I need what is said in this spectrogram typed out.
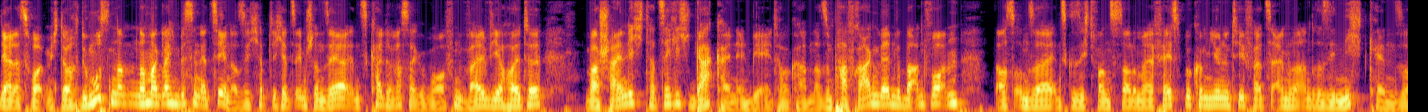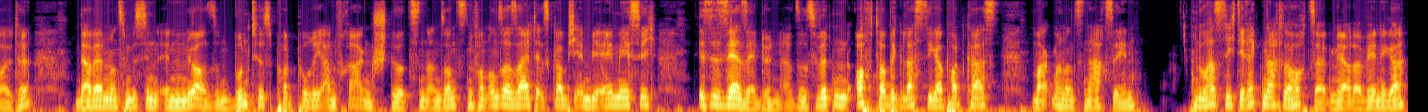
Ja, das freut mich doch. Du musst noch, mal gleich ein bisschen erzählen. Also ich habe dich jetzt eben schon sehr ins kalte Wasser geworfen, weil wir heute wahrscheinlich tatsächlich gar keinen NBA-Talk haben. Also ein paar Fragen werden wir beantworten aus unserer ins Gesicht von Staudemeyer Facebook-Community, falls der eine oder andere sie nicht kennen sollte. Da werden wir uns ein bisschen in ja so ein buntes Potpourri an Fragen stürzen. Ansonsten von unserer Seite ist, glaube ich, NBA-mäßig, ist es sehr, sehr dünn. Also es wird ein off-topic-lastiger Podcast, mag man uns nachsehen. Du hast dich direkt nach der Hochzeit mehr oder weniger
